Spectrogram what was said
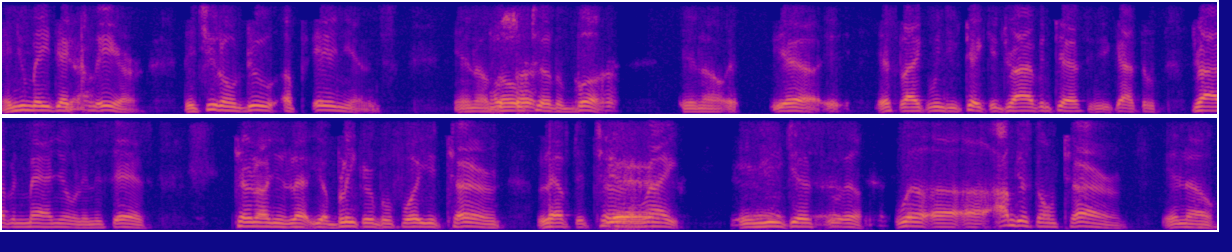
and you made that yeah. clear that you don't do opinions. You know, no, go sir. to the book. No, you know, it, yeah, it, it's like when you take your driving test and you got the driving manual and it says turn on your left, your blinker before you turn left to turn yeah. right, yeah. and you just well, well, uh, uh, I'm just gonna turn, you know,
